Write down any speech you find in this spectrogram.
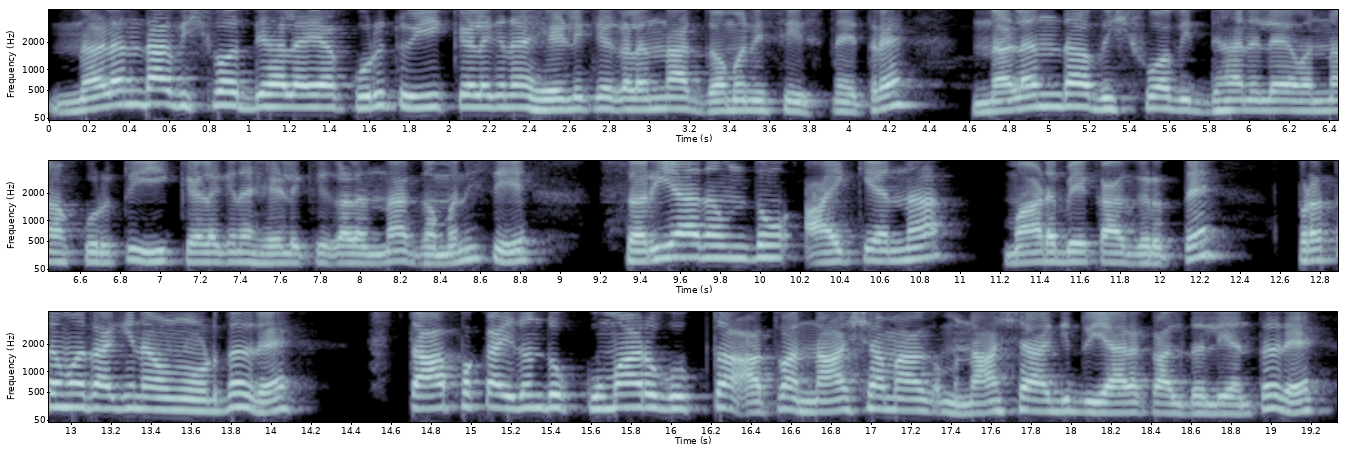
ನಳಂದ ವಿಶ್ವವಿದ್ಯಾಲಯ ಕುರಿತು ಈ ಕೆಳಗಿನ ಹೇಳಿಕೆಗಳನ್ನು ಗಮನಿಸಿ ಸ್ನೇಹಿತರೆ. ನಳಂದ ವಿಶ್ವವಿದ್ಯಾನಿಲಯವನ್ನ ಕುರಿತು ಈ ಕೆಳಗಿನ ಹೇಳಿಕೆಗಳನ್ನು ಗಮನಿಸಿ ಸರಿಯಾದ ಒಂದು ಆಯ್ಕೆಯನ್ನ ಮಾಡಬೇಕಾಗಿರುತ್ತೆ. ಪ್ರಥಮದಾಗಿ ನಾವು ನೋಡಿದ್ರೆ ಸ್ಥಾಪಕ ಇದೊಂದು ಕುಮಾರಗುಪ್ತ ಅಥವಾ ನಾಶ ಮಾ ನಾಶ ಆಗಿದ್ದು ಯಾರ ಕಾಲದಲ್ಲಿ ಅಂತಂದರೆ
